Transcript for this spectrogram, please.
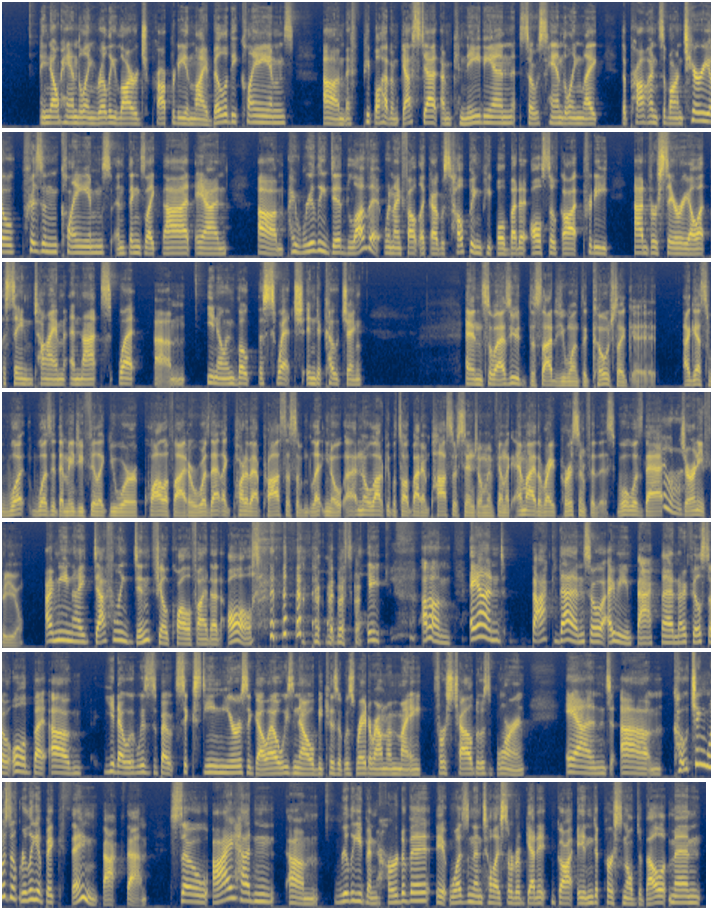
you know, handling really large property and liability claims. Um, if people haven't guessed yet, I'm Canadian. So it's handling like the province of Ontario prison claims and things like that. And um, I really did love it when I felt like I was helping people, but it also got pretty adversarial at the same time. And that's what, um, you know, invoked the switch into coaching. And so, as you decided you want to coach, like, uh, I guess what was it that made you feel like you were qualified, or was that like part of that process of let you know? I know a lot of people talk about imposter syndrome and feeling like, am I the right person for this? What was that journey for you? I mean, I definitely didn't feel qualified at all. um, and back then, so I mean, back then, I feel so old, but um, you know, it was about 16 years ago. I always know because it was right around when my first child was born. And um, coaching wasn't really a big thing back then. So I hadn't um, really even heard of it. It wasn't until I sort of get it, got into personal development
